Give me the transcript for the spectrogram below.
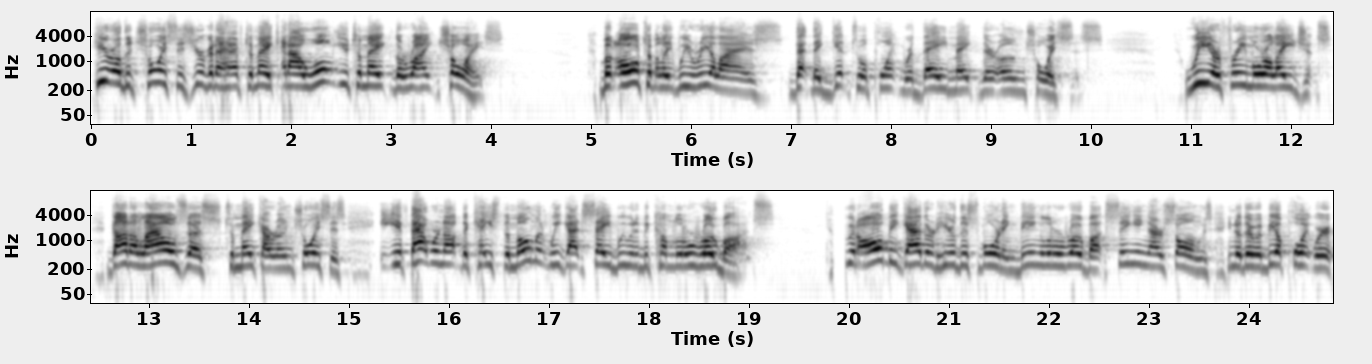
Here are the choices you're going to have to make, and I want you to make the right choice. But ultimately, we realize that they get to a point where they make their own choices. We are free moral agents. God allows us to make our own choices. If that were not the case, the moment we got saved, we would have become little robots. We would all be gathered here this morning, being little robots, singing our songs. You know, there would be a point where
